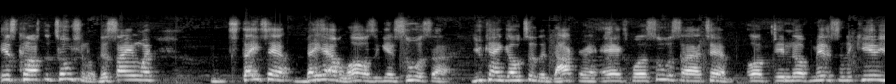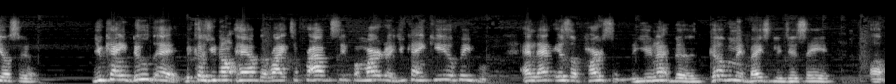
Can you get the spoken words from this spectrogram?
it's constitutional. The same way states have they have laws against suicide. You can't go to the doctor and ask for a suicide tablet or enough medicine to kill yourself. You can't do that because you don't have the right to privacy for murder. You can't kill people, and that is a person. The United the government basically just said uh,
